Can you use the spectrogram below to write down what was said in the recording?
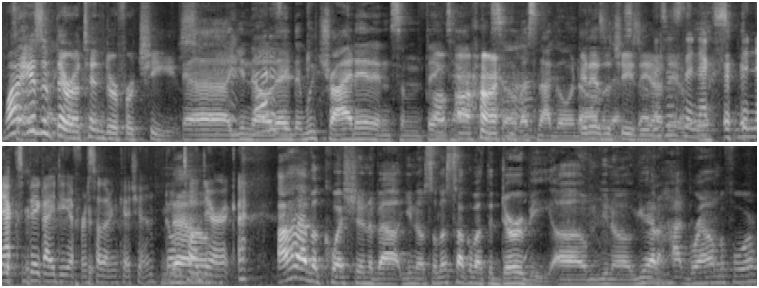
Why So isn't like, there a Tinder for cheese? Uh, you know, they, they- we've tried it and some things Oh, happen, alright. so let's not go into It all is of a that cheesy stuff. This is the next the next big idea for Southern Kitchen. Don't Now- tell Derek. I have a question about, you know, so let's talk about the Derby. Um, you know, you had a hot brown before?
